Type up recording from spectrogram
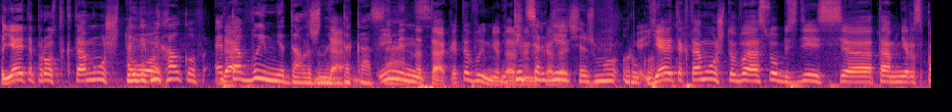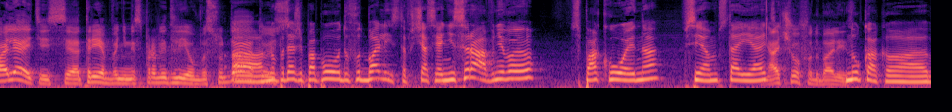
Я это просто к тому, что... Говорит, Михалков, это Да. вы мне должны Да, доказать. Именно так, это вы мне должны Никита доказать. Жму руку. Я это к тому, что вы особо здесь э, там не распаляетесь э, требованиями справедливого суда. А, ну есть- подожди, по поводу футболистов. Сейчас я не сравниваю. Спокойно. Всем стоять. А что футболист? Ну как, а,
